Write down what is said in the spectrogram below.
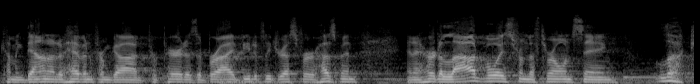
coming down out of heaven from God, prepared as a bride, beautifully dressed for her husband. And I heard a loud voice from the throne saying, Look,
